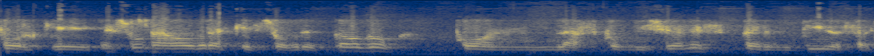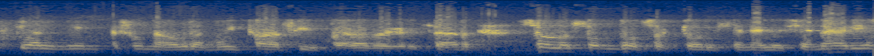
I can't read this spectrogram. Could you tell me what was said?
porque es una obra que sobre todo con las condiciones permitidas actualmente es una obra muy fácil para regresar. Solo son dos actores en el escenario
